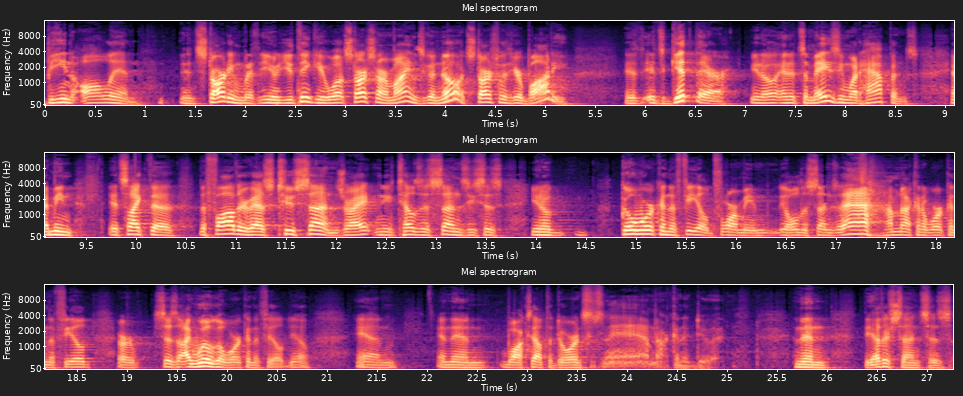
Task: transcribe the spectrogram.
being all in and starting with, you know, you think, well, it starts in our minds. You go, no, it starts with your body. It, it's get there, you know, and it's amazing what happens. I mean, it's like the, the father who has two sons, right? And he tells his sons, he says, you know, go work in the field for me. And the oldest son says, ah, I'm not going to work in the field. Or says, I will go work in the field, you know. And and then walks out the door and says, eh, I'm not going to do it. And then the other son says,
